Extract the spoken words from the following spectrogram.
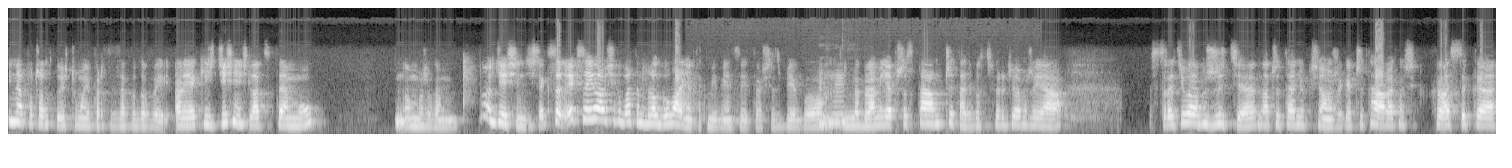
i na początku jeszcze mojej pracy zawodowej, ale jakieś 10 lat temu, no może tam, no 10, jak, jak zajęłam się chyba tym blogowaniem, tak mniej więcej to się zbiegło, mhm. meblami, ja przestałam czytać, bo stwierdziłam, że ja straciłam życie na czytaniu książek. Ja czytałam jakąś klasykę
